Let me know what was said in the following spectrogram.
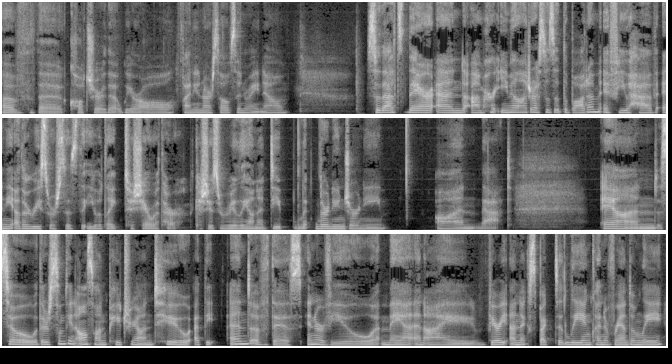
of the culture that we are all finding ourselves in right now. So that's there. And um, her email address is at the bottom if you have any other resources that you would like to share with her, because she's really on a deep learning journey on that. And so there's something else on Patreon too. At the end of this interview, Mea and I very unexpectedly and kind of randomly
